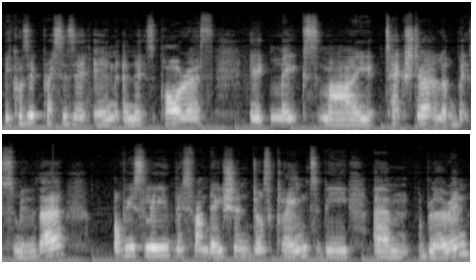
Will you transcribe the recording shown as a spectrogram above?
because it presses it in and it's porous it makes my texture a little bit smoother. Obviously this foundation does claim to be um, blurring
